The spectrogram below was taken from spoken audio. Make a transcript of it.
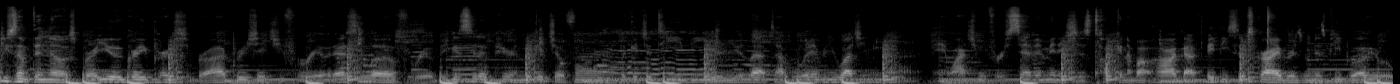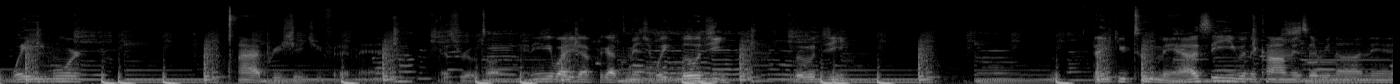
you something else, bro. You a great person, bro. I appreciate you for real. That's love for real. You can sit up here and look at your phone, look at your TV or your laptop or whatever you're watching me on. And watch me for seven minutes just talking about how I got 50 subscribers when there's people out here with way more. I appreciate you for that, man. That's real talk. And anybody that I forgot to mention, wait, Lil G. Lil G. Thank you too, man. I see you in the comments every now and then.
